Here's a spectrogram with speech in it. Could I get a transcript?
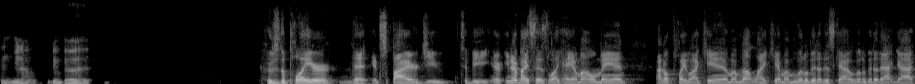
and, you know, do good who's the player that inspired you to be? You know, everybody says like, "Hey, I'm my own man. I don't play like him. I'm not like him. I'm a little bit of this guy, a little bit of that guy."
